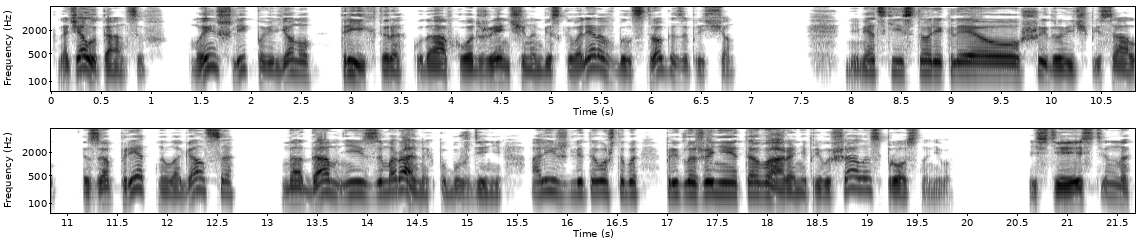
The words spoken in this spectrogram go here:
К началу танцев мы шли к павильону Трихтера, куда вход женщинам без кавалеров был строго запрещен. Немецкий историк Лео Шидрович писал, запрет налагался на дам не из-за моральных побуждений, а лишь для того, чтобы предложение товара не превышало спрос на него. Естественно,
